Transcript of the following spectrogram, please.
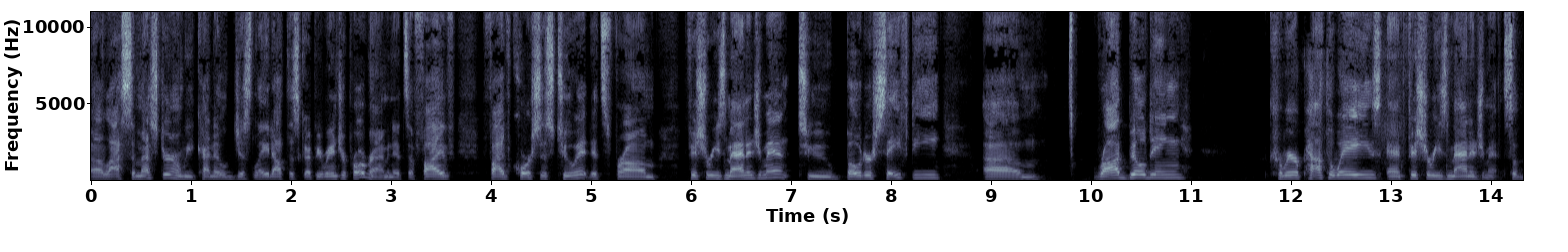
uh, last semester and we kind of just laid out this guppy ranger program and it's a five five courses to it. It's from fisheries management to boater safety um, rod building career pathways and fisheries management. So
